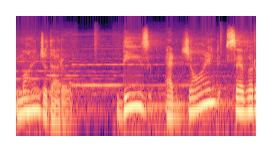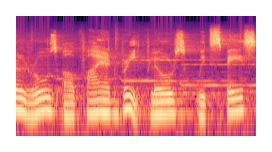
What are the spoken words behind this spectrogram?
Mohenjo-daro. These adjoined several rows of fired brick floors with space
